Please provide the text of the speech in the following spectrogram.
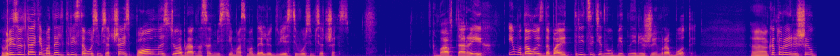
В результате модель 386 полностью обратно совместима с моделью 286. Во-вторых, им удалось добавить 32-битный режим работы, э, который решил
